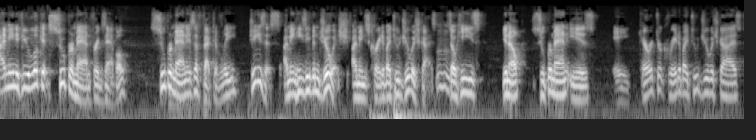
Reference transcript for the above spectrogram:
I mean, if you look at Superman, for example, Superman is effectively Jesus. I mean, he's even Jewish. I mean, he's created by two Jewish guys. Mm-hmm. So he's, you know, Superman is a character created by two Jewish guys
